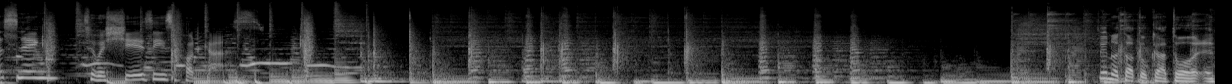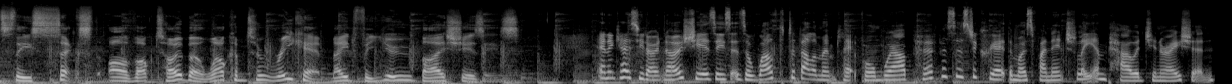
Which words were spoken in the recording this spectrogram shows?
listening to a Sharesies podcast. Tēnā tātou katoa, it's the 6th of October. Welcome to Recap, made for you by Sharesies. And in case you don't know, Sharesies is a wealth development platform where our purpose is to create the most financially empowered generation.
